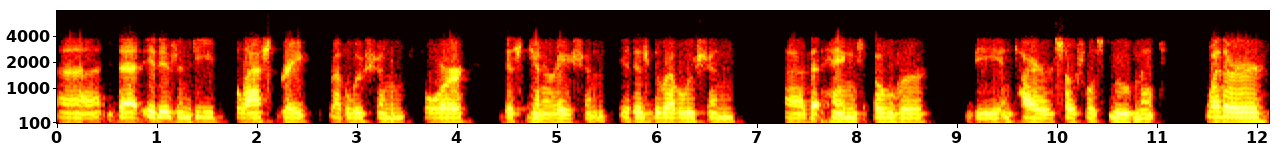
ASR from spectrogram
uh, that it is indeed the last great revolution for this generation. It is the revolution uh, that hangs over the entire socialist movement, whether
